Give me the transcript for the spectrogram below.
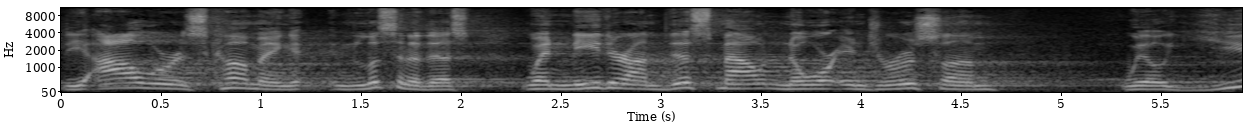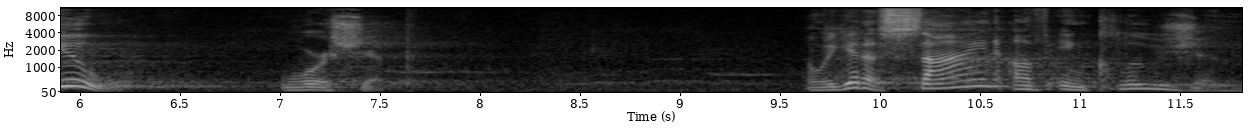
the hour is coming, and listen to this, when neither on this mountain nor in Jerusalem will you worship. And we get a sign of inclusion.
